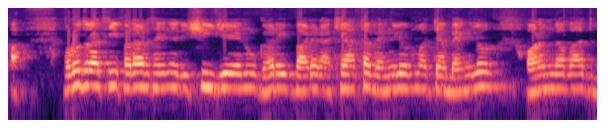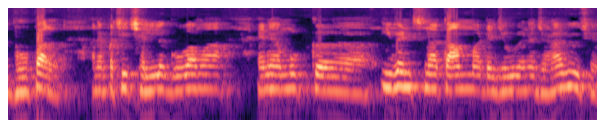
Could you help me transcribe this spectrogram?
હા વડોદરાથી ફરાર થઈને ઋષિ જે એનું ઘર એક ભાડે રાખ્યા હતા બેંગ્લોરમાં ત્યાં બેંગ્લોર ઔરંગાબાદ ભોપાલ અને પછી છેલ્લે ગોવામાં એને અમુક ઇવેન્ટ્સના કામ માટે જેવું એને જણાવ્યું છે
